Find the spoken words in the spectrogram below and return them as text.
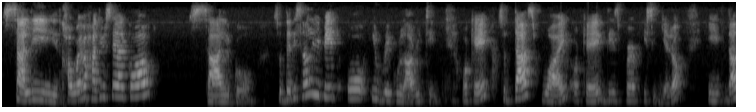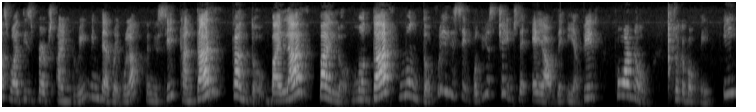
Salir. However, how do you say I go out? Salgo. So there is a little bit of irregularity, okay? So that's why, okay, this verb is in yellow. And that's why these verbs are in green, mean they're regular. Can you see? Cantar, canto. Bailar, bailo. Montar, monto. Really simple. You just change the A out the E a bit for a no. Oh. Talk about me. Y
